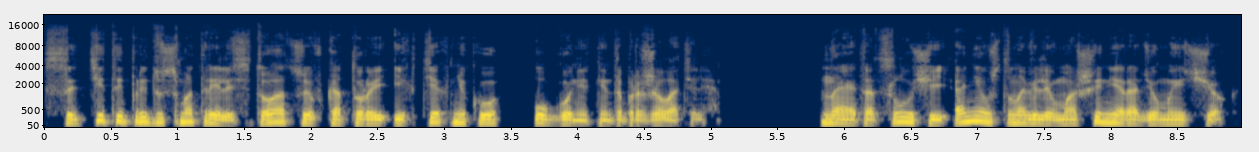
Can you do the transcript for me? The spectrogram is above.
сеттиты предусмотрели ситуацию, в которой их технику угонит недоброжелатели. На этот случай они установили в машине радиомаячок,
